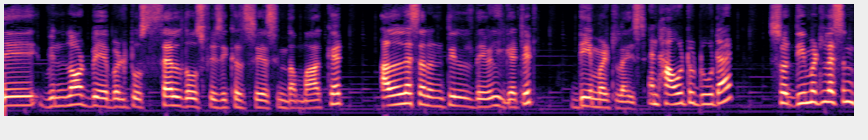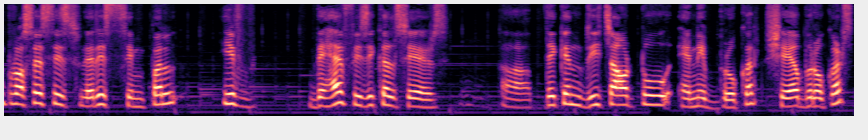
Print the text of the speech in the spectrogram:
they will not be able to sell those physical shares in the market unless and until they will get it dematerialized. And how to do that? So dematerialization process is very simple. If they have physical shares, uh, they can reach out to any broker, share brokers.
